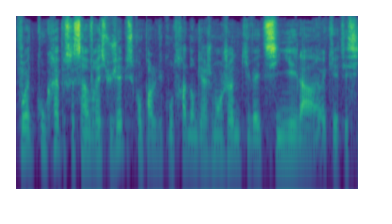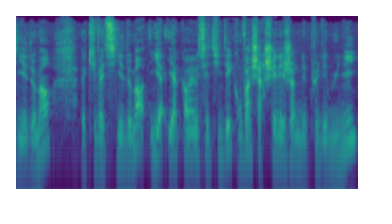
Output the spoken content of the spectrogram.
Pour être concret, parce que c'est un vrai sujet, puisqu'on parle du contrat d'engagement jeune qui va être signé là, euh, qui a été signé demain, euh, qui va être signé demain, il y, il y a quand même cette idée qu'on va chercher les jeunes les plus démunis.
